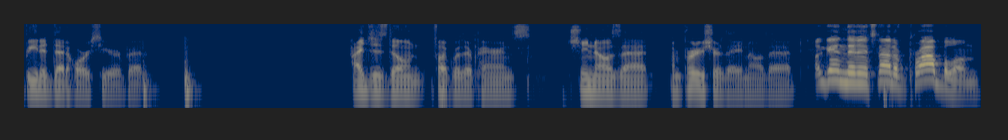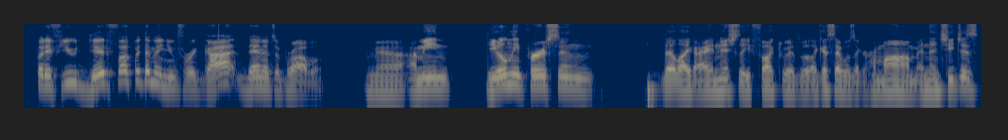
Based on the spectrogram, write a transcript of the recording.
beat a dead horse here, but I just don't fuck with her parents. She knows that. I'm pretty sure they know that. Again, then it's not a problem. But if you did fuck with them and you forgot, then it's a problem. Yeah, I mean, the only person that like I initially fucked with, like I said, was like her mom, and then she just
